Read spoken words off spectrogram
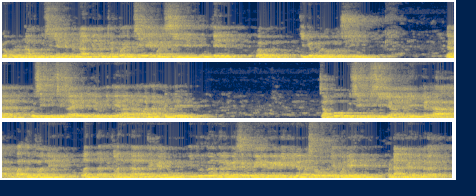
26 kursi yang dia menang itu campur MCA, MIC mungkin berapa? 30 kursi. Dan kursi-kursi lain itu PKR amanah penting campur kursi-kursi yang di Kedah tempat tuan-tuan ni. Kelantan, Kelantan, Terengganu. Itu tuan-tuan rasa mereka ini bila masuk dia boleh menang ke tuan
